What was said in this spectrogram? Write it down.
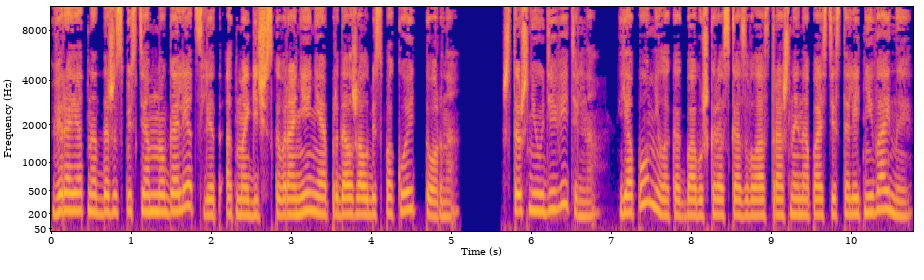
Вероятно, даже спустя много лет след от магического ранения продолжал беспокоить Торна. Что ж, неудивительно. Я помнила, как бабушка рассказывала о страшной напасти Столетней войны.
